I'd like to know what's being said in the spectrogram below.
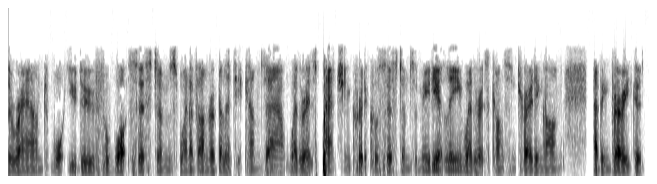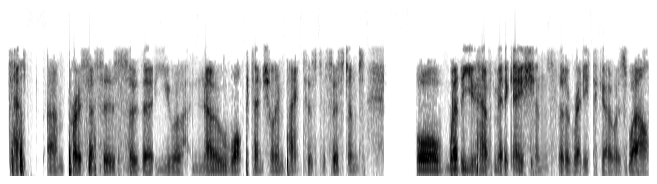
around what you do for what systems when a vulnerability comes out, whether it's patching critical systems immediately, whether it's concentrating on having very good test um, processes so that you know what potential impact is to systems, or whether you have mitigations that are ready to go as well,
